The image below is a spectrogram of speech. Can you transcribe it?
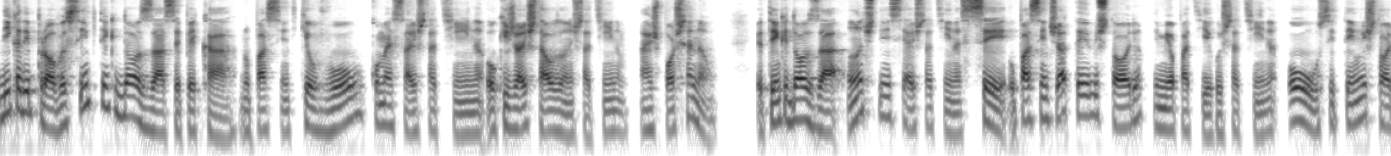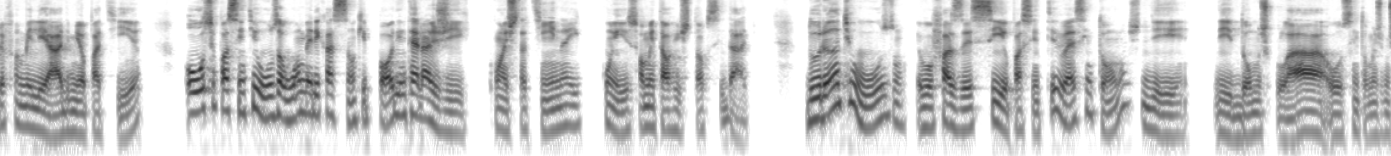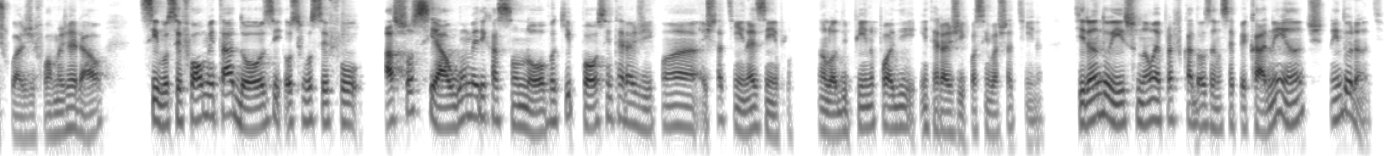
Dica de prova: eu sempre tenho que dosar CPK no paciente que eu vou começar a estatina ou que já está usando estatina? A resposta é não. Eu tenho que dosar antes de iniciar a estatina se o paciente já teve história de miopatia com estatina ou se tem uma história familiar de miopatia ou se o paciente usa alguma medicação que pode interagir com a estatina e, com isso, aumentar o risco de toxicidade. Durante o uso, eu vou fazer se o paciente tiver sintomas de, de dor muscular ou sintomas musculares de forma geral, se você for aumentar a dose ou se você for associar alguma medicação nova que possa interagir com a estatina. Exemplo, anlodipino pode interagir com a simvastatina. Tirando isso, não é para ficar dosando CPK nem antes nem durante.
